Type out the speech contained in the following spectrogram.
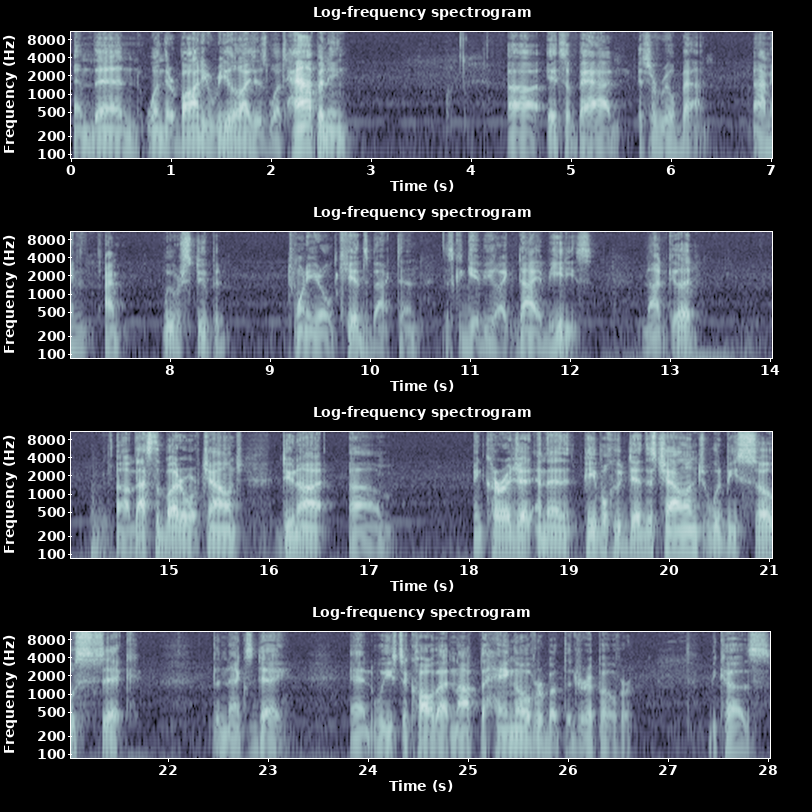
And then when their body realizes what's happening, uh, it's a bad, it's a real bad. I mean, I'm, we were stupid 20 year old kids back then. This could give you like diabetes. Not good. Um, that's the Butterworth challenge. Do not um, encourage it. And then people who did this challenge would be so sick the next day. And we used to call that not the hangover, but the drip over because,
